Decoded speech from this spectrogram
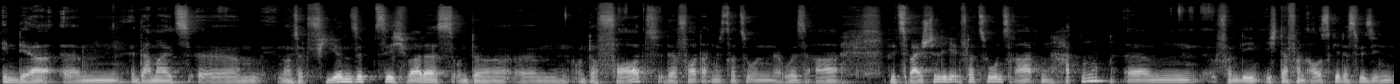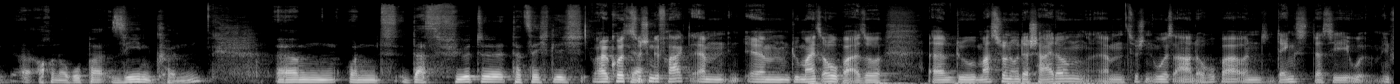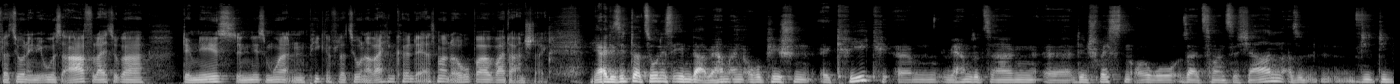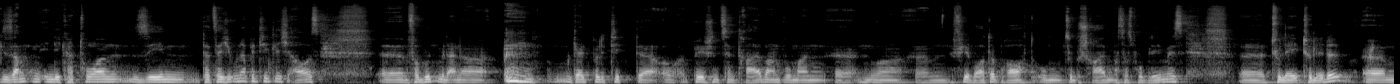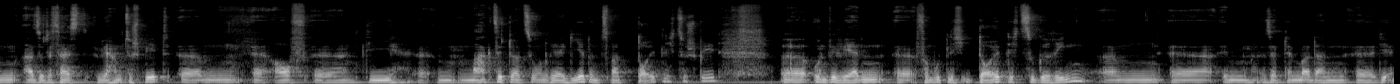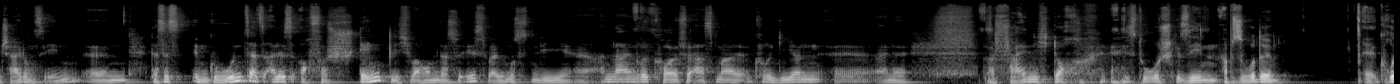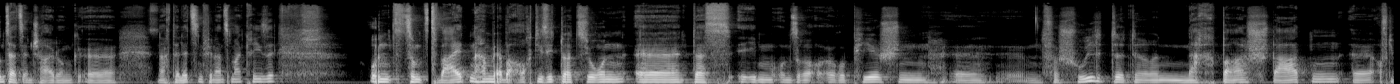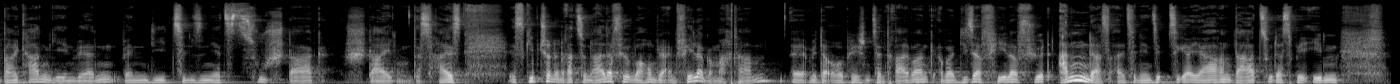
in der ähm, damals ähm, 1974 war das unter, ähm, unter Ford, der Ford-Administration in der USA, wir zweistellige Inflationsraten hatten, ähm, von denen ich davon ausgehe, dass wir sie in, äh, auch in Europa sehen können. Ähm, und das führte tatsächlich. Mal kurz ja. zwischengefragt, ähm, ähm, du meinst Europa, also ähm, du machst schon eine Unterscheidung ähm, zwischen USA und Europa und denkst, dass die Inflation in den USA vielleicht sogar demnächst, in den nächsten Monaten Peak-Inflation erreichen könnte, erstmal und Europa weiter ansteigt. Ja, die Situation ist eben da. Wir haben einen europäischen äh, Krieg. Ähm, wir haben sozusagen äh, den schwächsten Euro seit 20 Jahren. Also die, die gesamten Indikatoren sehen tatsächlich unappetitlich aus, äh, verbunden mit einer Geldpolitik der Europäischen Zentralbank, wo man nur vier Worte braucht, um zu beschreiben, was das Problem ist. Äh, too late, too little. Ähm, also das heißt, wir haben zu spät ähm, äh, auf äh, die äh, Marktsituation reagiert und zwar deutlich zu spät. Äh, und wir werden äh, vermutlich deutlich zu gering ähm, im September dann die Entscheidung sehen. Ähm, das ist im Grundsatz alles auch verständlich, warum das so ist, weil wir mussten die Anleihenrückkäufe erstmal korrigieren. Eine wahrscheinlich doch historisch gesehen absurde Grundsatzentscheidung äh, nach der letzten Finanzmarktkrise. Und zum Zweiten haben wir aber auch die Situation, äh, dass eben unsere europäischen äh, verschuldeteren Nachbarstaaten äh, auf die Barrikaden gehen werden, wenn die Zinsen jetzt zu stark steigen. Das heißt, es gibt schon ein Rational dafür, warum wir einen Fehler gemacht haben äh, mit der Europäischen Zentralbank, aber dieser Fehler führt anders als in den 70er Jahren dazu, dass wir eben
